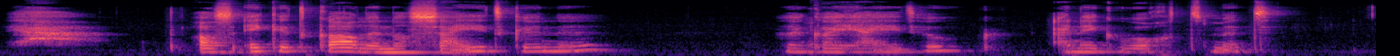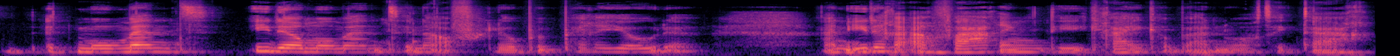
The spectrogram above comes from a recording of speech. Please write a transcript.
Ja, als ik het kan en als zij het kunnen, dan kan jij het ook. En ik word met het moment, ieder moment in de afgelopen periode en iedere ervaring die ik rijker ben, word ik daar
